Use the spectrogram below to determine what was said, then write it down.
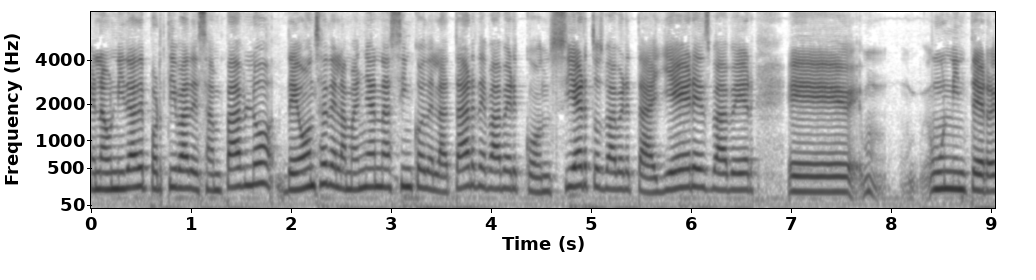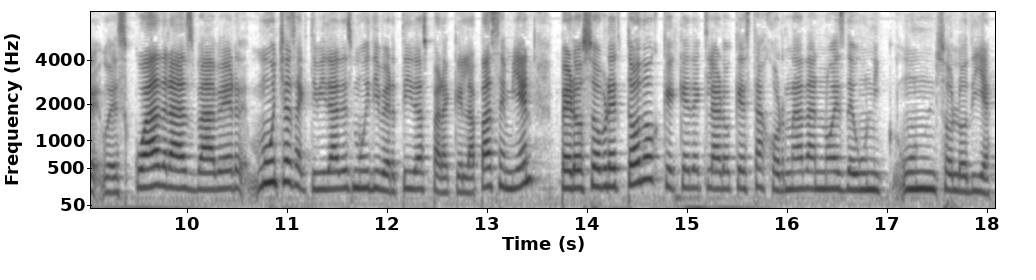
en la unidad deportiva de San Pablo, de 11 de la mañana a 5 de la tarde. Va a haber conciertos, va a haber talleres, va a haber eh, un interescuadras, va a haber muchas actividades muy divertidas para que la pasen bien, pero sobre todo que quede claro que esta jornada no es de un, un solo día,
